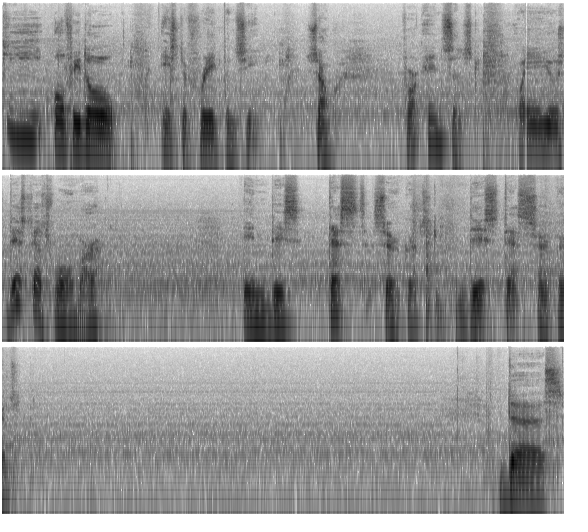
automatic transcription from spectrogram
key of it all is the frequency. So for instance when you use this transformer in this test circuit, this test circuit, does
